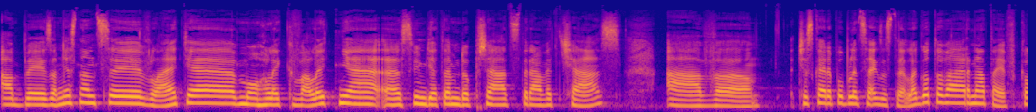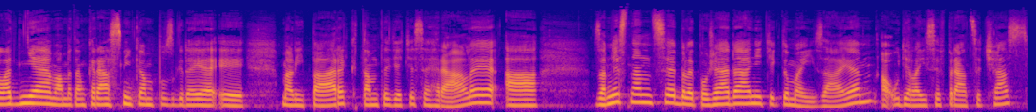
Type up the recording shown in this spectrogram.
aby zaměstnanci v létě mohli kvalitně eh, svým dětem dopřát strávit čas. A v České republice existuje legotovárna, ta je v Kladně, máme tam krásný kampus, kde je i malý park, tam ty děti se hrály. A zaměstnanci byli požádáni, ti, kdo mají zájem a udělají si v práci čas,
